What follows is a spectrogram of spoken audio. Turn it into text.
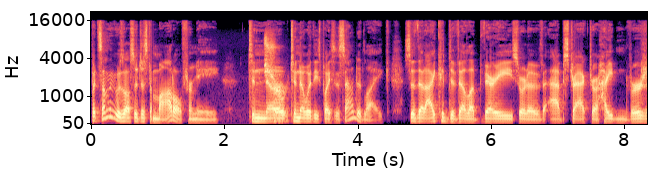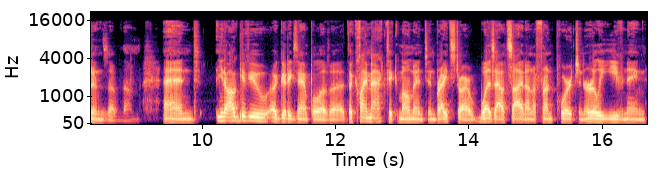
but some of it was also just a model for me to know Sure. to know what these places sounded like so that I could develop very sort of abstract or heightened versions of them. And you know, I'll give you a good example of a the climactic moment in Bright Star was outside on a front porch in early evening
